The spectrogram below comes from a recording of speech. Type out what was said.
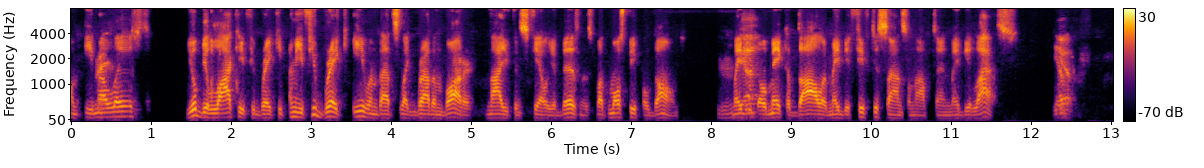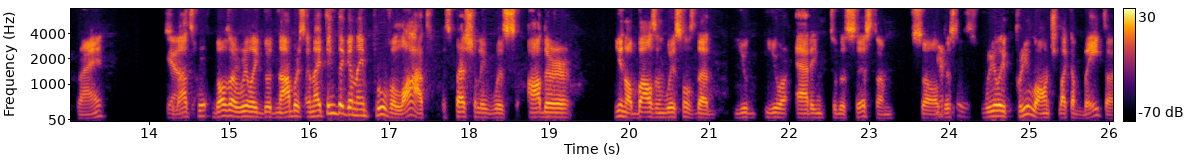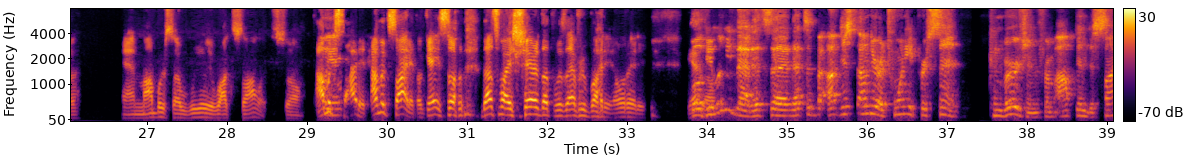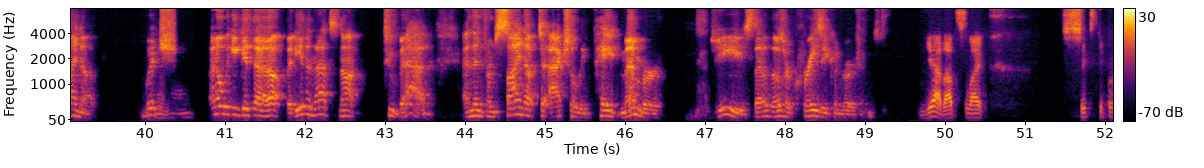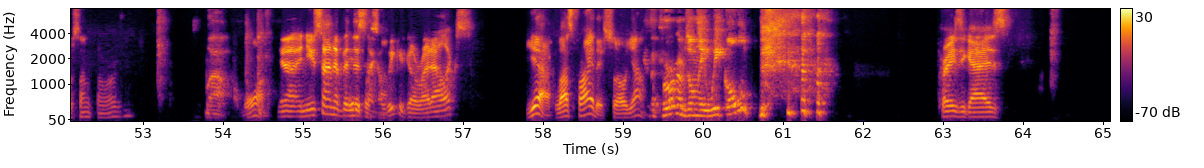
on email right. list, you'll be lucky if you break it. I mean, if you break even, that's like bread and butter. Now you can scale your business, but most people don't. Mm-hmm. Maybe yeah. they'll make a dollar, maybe 50 cents on opt-in, maybe less. Yep. Right. So yeah. that's those are really good numbers, and I think they're gonna improve a lot, especially with other, you know, bells and whistles that you you are adding to the system. So yep. this is really pre-launch, like a beta, and numbers are really rock solid. So I'm yeah. excited. I'm excited. Okay, so that's why I shared that with everybody already. Well, if you look at that, it's uh, that's about uh, just under a twenty percent conversion from opt-in to sign up, which mm-hmm. I know we could get that up, but even that's not too bad. And then from sign up to actually paid member, geez, that, those are crazy conversions. Yeah, that's like sixty percent conversion. Wow. More. Yeah, and you signed up in this like a week ago, right, Alex? Yeah, last Friday. So yeah. The program's only a week old. Crazy guys.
